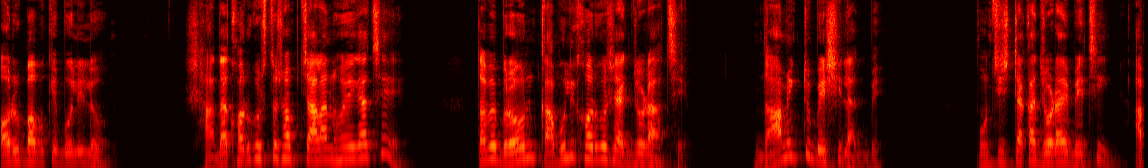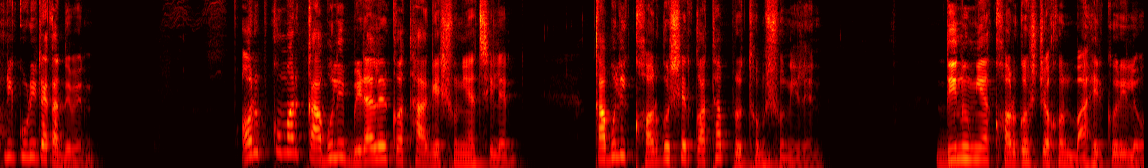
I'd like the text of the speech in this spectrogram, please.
অরূপবাবুকে বলিল, সাদা খরগোশ তো সব চালান হয়ে গেছে, তবে ব্রৌন কাবুলি খরগোশ এক জোড়া আছে, দাম একটু বেশি লাগবে। পঁচিশ টাকা জোড়ায় বেচি, আপনি কুড়ি টাকা দেবেন। অরূপ কুমার কাবুলি বিড়ালের কথা আগে শুনিয়াছিলেন, কাবুলি খরগোশের কথা প্রথম শুনিলেন। দিনু মিয়া খরগোশ যখন বাহির করিল,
